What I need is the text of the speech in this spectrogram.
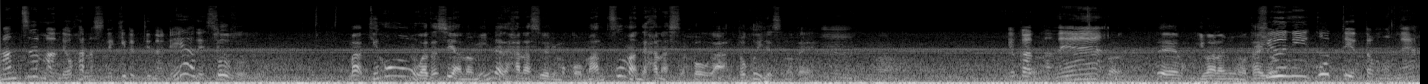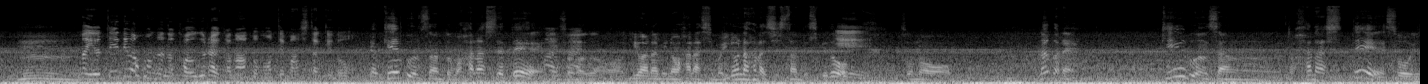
マンツーマンでお話できるっていうのはレアですよ。そうそうそう。まあ基本私あのみんなで話すよりもこうマンツーマンで話した方が得意ですので、うんよかったねうんで岩波も大急に行こうって言ったもんね、うん。まあ、予定では本棚買うぐらいかなと思ってましたけど。いやケイブンさんとも話してて、はいはい。その岩波の話もいろんな話したんですけど、えそのなんかねケイブンさんと話してそういっ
